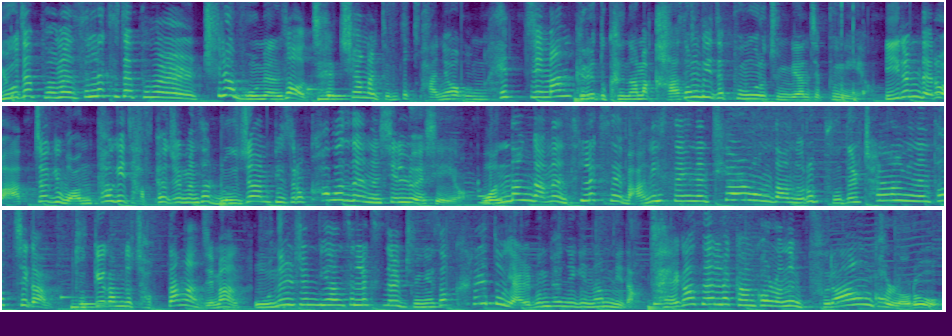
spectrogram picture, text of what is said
이 제품은 슬랙스 제품을 추려보면서 제 취향을 듬뿍 반영했지만 그래도 그나마 가성비 제품으로 준비한 제품이에요. 이름대로 앞쪽이 one tuck이 잡혀주면서 loose한 fit으로 커버되는 실루엣이에요. 원단감은 슬랙스에 많이 쓰이는 TR 원단으로 부들 찰랑이는 터치감, 두께감도 적당하지만 오늘 준비한 슬랙스들 중에서 그래도 얇은 편이긴 합니다. 제가 select한 컬러는 브라운 컬러로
